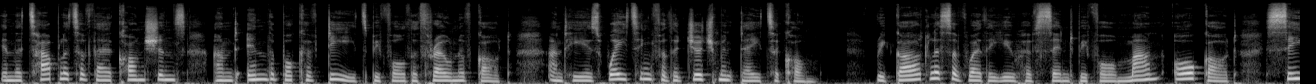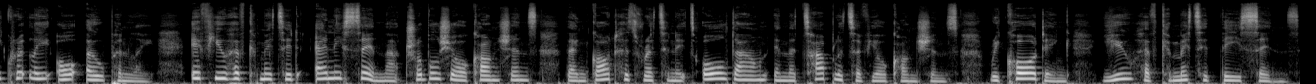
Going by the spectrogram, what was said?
in the tablet of their conscience and in the book of deeds before the throne of God, and He is waiting for the judgment day to come regardless of whether you have sinned before man or God, secretly or openly. If you have committed any sin that troubles your conscience, then God has written it all down in the tablet of your conscience, recording, You have committed these sins.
